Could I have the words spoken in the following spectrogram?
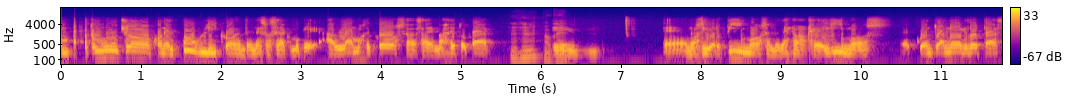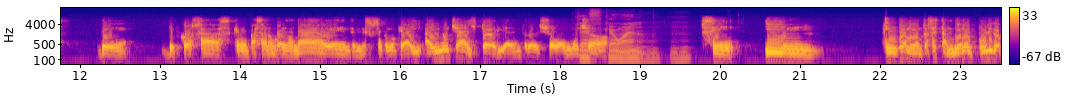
comparto mucho con el público, ¿entendés? O sea, como que hablamos de cosas, además de tocar. Eh, eh, nos divertimos, ¿entendés? Nos reímos, eh, cuento anécdotas de, de, cosas que me pasaron con la nave, ¿entendés? O sea, como que hay, hay mucha historia dentro del show, hay mucho... Qué, bueno. Sí, y y bueno, y entonces también el público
